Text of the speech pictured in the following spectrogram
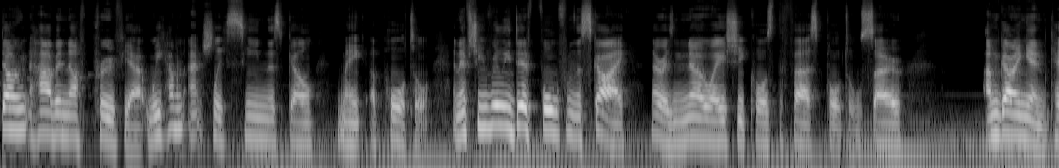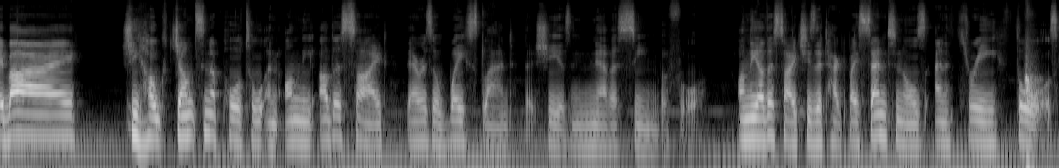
don't have enough proof yet. We haven't actually seen this girl make a portal. And if she really did fall from the sky, there is no way she caused the first portal. So I'm going in. Okay, bye. She-Hulk jumps in a portal and on the other side, there is a wasteland that she has never seen before. On the other side, she's attacked by Sentinels and three Thors,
